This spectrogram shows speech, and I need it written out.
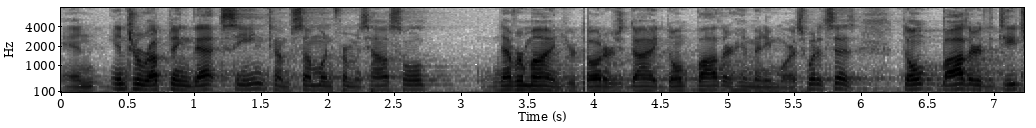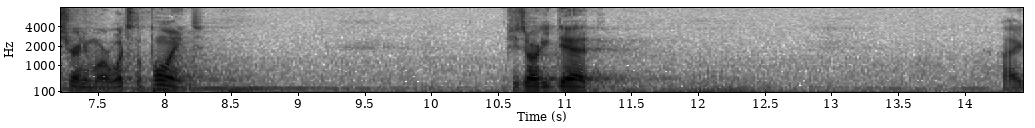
And interrupting that scene comes someone from his household Never mind, your daughter's died. Don't bother him anymore. That's what it says. Don't bother the teacher anymore. What's the point? She's already dead. I,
